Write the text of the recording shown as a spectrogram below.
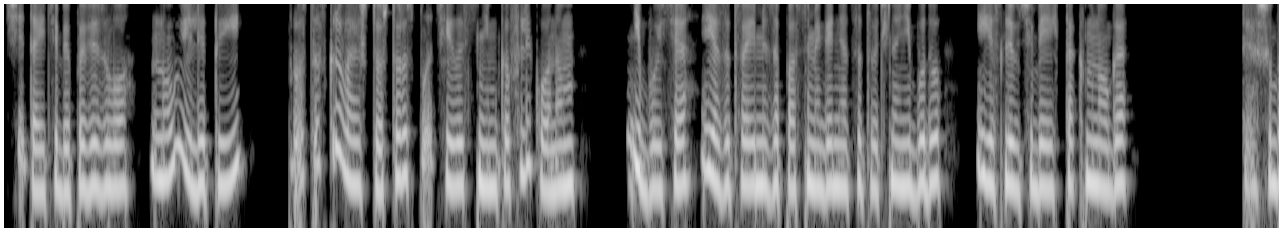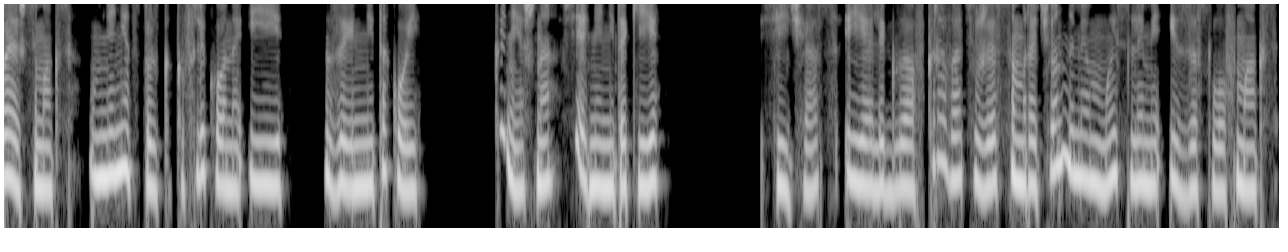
Считай, тебе повезло. Ну, или ты. Просто скрываешь то, что расплатилась с ним кафликоном. Не бойся, я за твоими запасами гоняться точно не буду, если у тебя их так много. «Ты ошибаешься, Макс. У меня нет столько кафликона, и... Зейн не такой». «Конечно, все они не такие». Сейчас я легла в кровать уже с омраченными мыслями из-за слов Макс.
